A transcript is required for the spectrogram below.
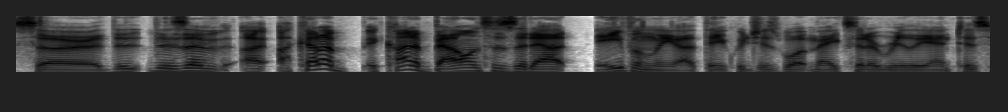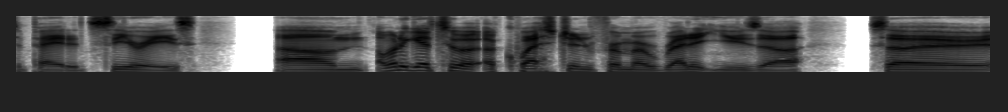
So th- there's a, I, kind of it kind of balances it out evenly, I think, which is what makes it a really anticipated series. Um, I want to get to a, a question from a Reddit user. So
